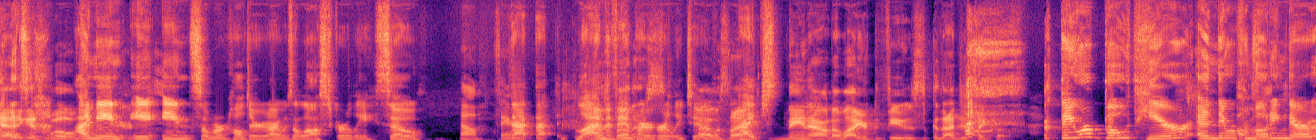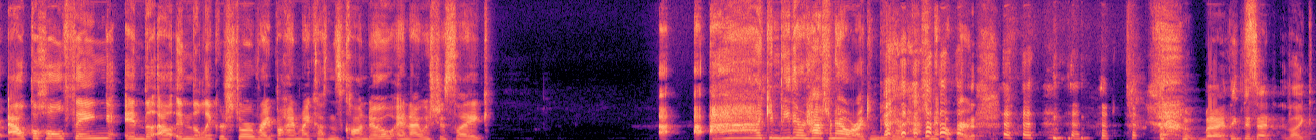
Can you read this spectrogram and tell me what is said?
Yeah, I guess we'll. I mean, weird. in, in Somerhalder, I was a lost girly, so oh, fair. that that well, I'm Those a vampire brothers. girly too. I was I like, just- Nina, I don't know why you're confused because I just take both. They were both here, and they were Both promoting their alcohol thing in the uh, in the liquor store right behind my cousin's condo, and I was just like. "Ah, ah, I can be there in half an hour. I can be there in half an hour. but I think that that like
